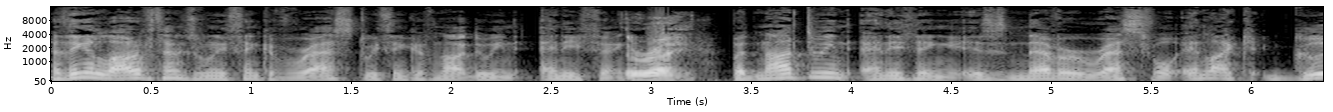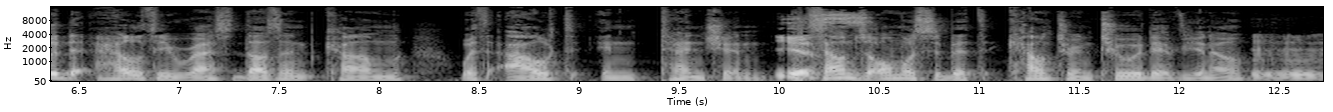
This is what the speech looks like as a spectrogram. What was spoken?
I think a lot of times when we think of rest, we think of not doing anything. Right. But not doing anything is never restful. And like good, healthy rest doesn't come without intention. It sounds almost a bit counterintuitive, you know? hmm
